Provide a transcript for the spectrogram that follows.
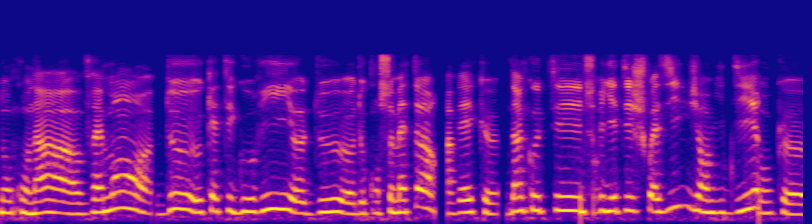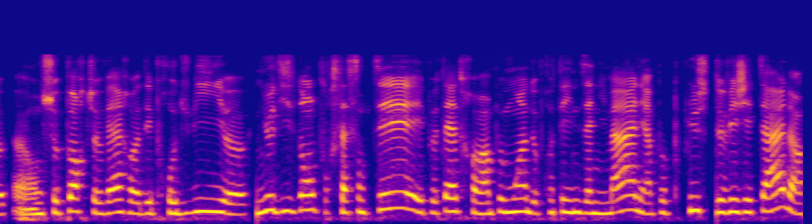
Donc on a vraiment deux catégories de, de consommateurs avec d'un côté une sobriété choisie, j'ai envie de dire. Donc on se porte vers des produits mieux disants pour sa santé et peut-être un peu moins de protéines animales et un peu plus de végétales.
